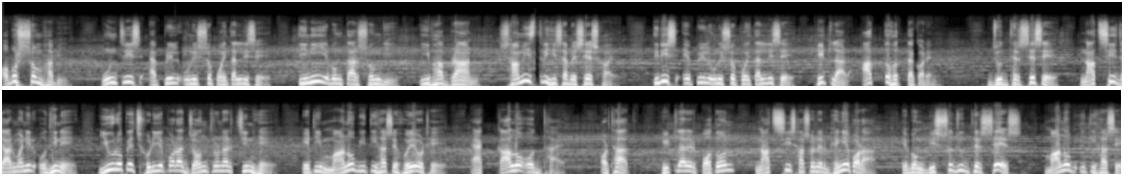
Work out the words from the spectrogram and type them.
অবশ্যম্ভাবী। উনত্রিশ এপ্রিল উনিশশো তিনি এবং তার সঙ্গী ইভা ব্রান স্বামী স্ত্রী হিসাবে শেষ হয়। তিরিশ এপ্রিল উনিশশো হিটলার আত্মহত্যা করেন। যুদ্ধের শেষে নাৎসি জার্মানির অধীনে ইউরোপে ছড়িয়ে পড়া যন্ত্রণার চিহ্নে এটি মানব ইতিহাসে হয়ে ওঠে এক কালো অধ্যায়। অর্থাৎ হিটলারের পতন, নাৎসি শাসনের ভেঙে পড়া এবং বিশ্বযুদ্ধের শেষ মানব ইতিহাসে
